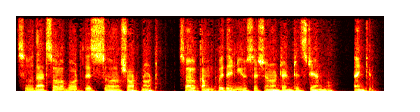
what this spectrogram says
So that's all about this uh, short note. So i'll come up with a new session on dentistry and more. Thank you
